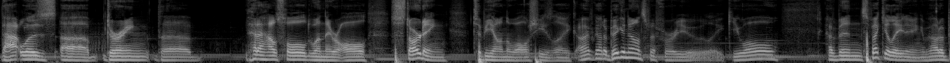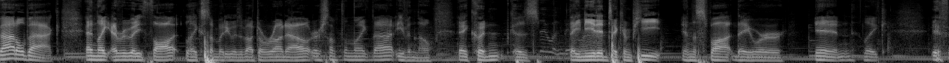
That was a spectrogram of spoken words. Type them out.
that was uh, during the head of household when they were all starting to be on the wall. She's like, "I've got a big announcement for you. Like, you all." have been speculating about a battle back and like everybody thought like somebody was about to run out or something like that even though they couldn't because They be they needed to compete in the spot they were in like if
